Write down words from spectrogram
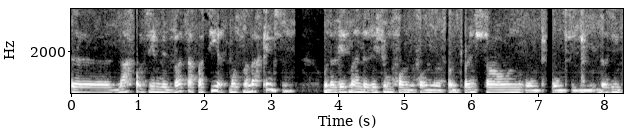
äh, nachvollziehen will, was da passiert, muss man nach Kingston. Und da geht man in die Richtung von, von, von Trenchtown und, und da sind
